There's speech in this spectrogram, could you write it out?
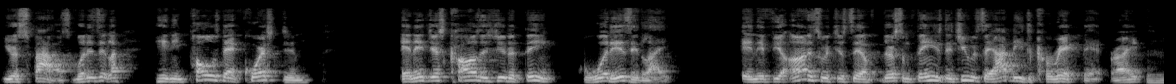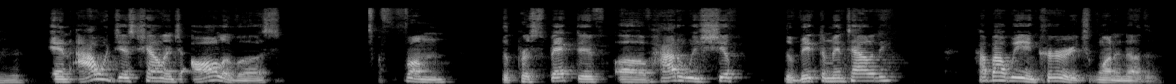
your spouse? What is it like? And he posed that question and it just causes you to think, what is it like? And if you're honest with yourself, there's some things that you would say, I need to correct that, right? Mm-hmm. And I would just challenge all of us from the perspective of how do we shift the victim mentality? How about we encourage one another?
